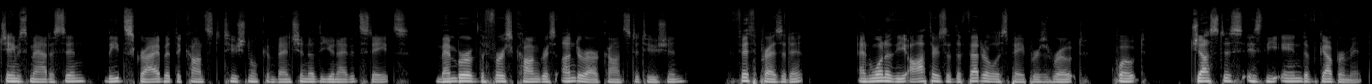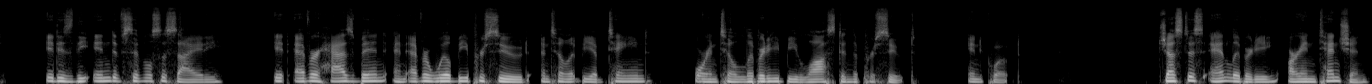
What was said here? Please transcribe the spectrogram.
James Madison, lead scribe at the Constitutional Convention of the United States, member of the first Congress under our Constitution, fifth president, and one of the authors of the Federalist Papers wrote, quote, Justice is the end of government. It is the end of civil society. It ever has been and ever will be pursued until it be obtained or until liberty be lost in the pursuit. End quote justice, and liberty are in tension,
